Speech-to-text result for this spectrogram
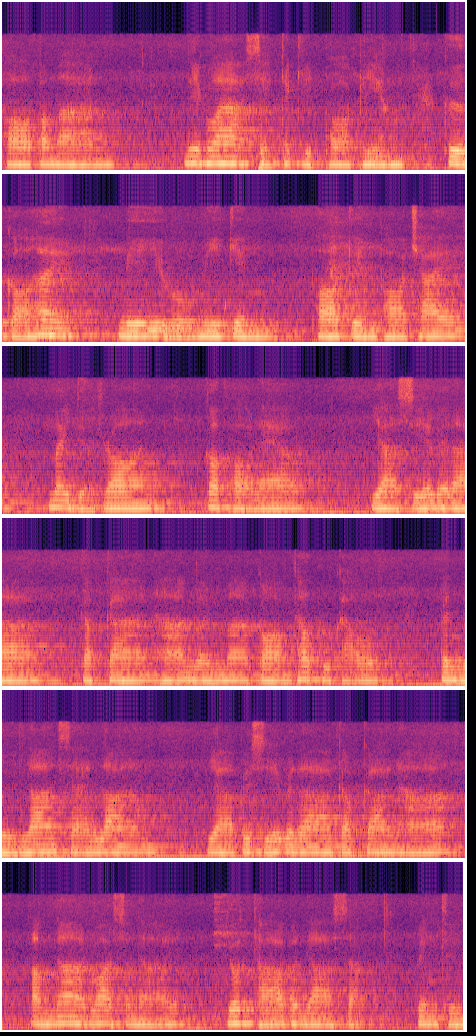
พอประมาณ เรียกว่าเศรษฐกิจพอเพียง คือขอให้ มีอยู่มีกิน พอกินพอใช้ ไม่เดือดร้อน ก็พอแล้ว อย่าเสียเวลากับการหาเงินมากองเท่าภูเขา เป็นหมื่นล้านแสนล้าน อย่าไปเสียเวลากับการหาอำนาจวาสนายศถาบรรดาศักดิ์เป็นถึง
